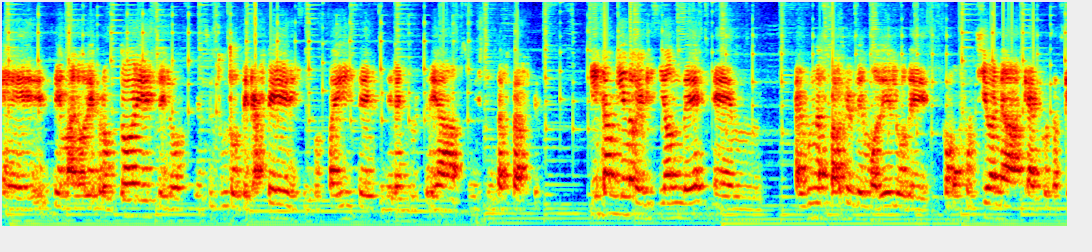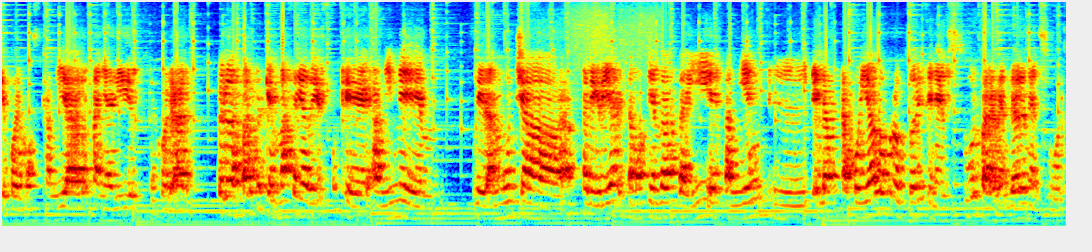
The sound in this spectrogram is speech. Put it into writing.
eh, de mano de productores, de los institutos de café de distintos países y de la industria en distintas partes. Y también la revisión de... Em, algunas partes del modelo de cómo funciona, que hay cosas que podemos cambiar, añadir, mejorar. Pero la parte que más allá de esto, que a mí me, me da mucha alegría que estamos viendo hasta ahí, es también el, apoyar a los productores en el sur para vender en el sur.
